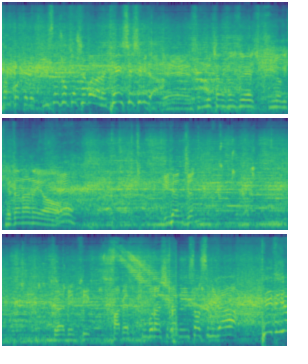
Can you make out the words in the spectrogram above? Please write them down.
3쿼터도 기세 좋게 출발하는 KCC입니다. 네, 송교창 선수의 집중력이 대단하네요. 네. 유현준. 드라이빙 킥 팝에서 충분한 시간이 있었습니다. 드디어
